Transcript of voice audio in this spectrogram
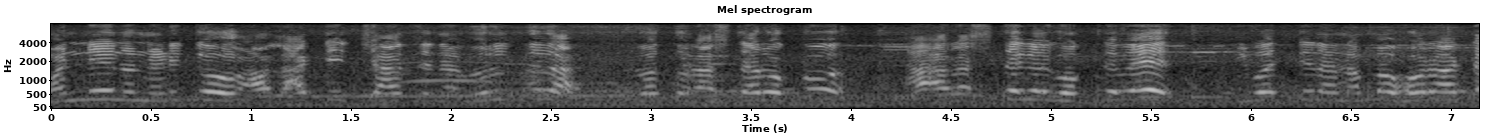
ಮೊನ್ನೇನು ನಡೀತು ಆ ಲಾಠಿ ಚಾರ್ಜ್ನ ವಿರುದ್ಧದ ಇವತ್ತು ರಸ್ತೆ ರೋಕು ಆ ರಸ್ತೆಗಳಿಗೆ ಹೋಗ್ತೇವೆ. ಇವತ್ತಿನ ನಮ್ಮ ಹೋರಾಟ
